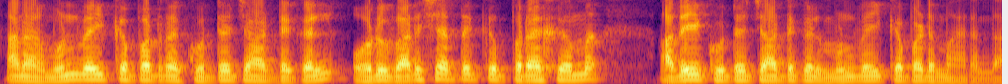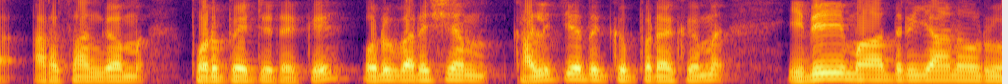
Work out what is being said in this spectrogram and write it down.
ஆனால் முன்வைக்கப்படுற குற்றச்சாட்டுகள் ஒரு வருஷத்துக்கு பிறகும் அதே குற்றச்சாட்டுகள் முன்வைக்கப்படுமா இருந்தால் அரசாங்கம் பொறுப்பேற்றிருக்கு. ஒரு வருஷம் கழிச்சதுக்கு பிறகும் இதே மாதிரியான ஒரு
